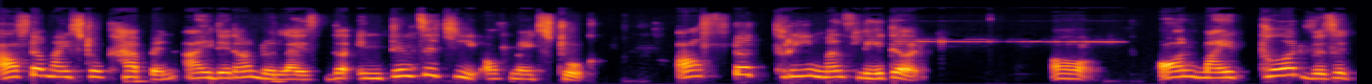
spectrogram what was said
after my stroke happened, I did not realize the intensity of my stroke. After three months later, uh, on my third visit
